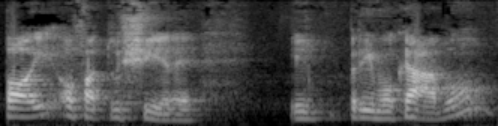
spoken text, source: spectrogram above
Poi ho fatto uscire il primo cavo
